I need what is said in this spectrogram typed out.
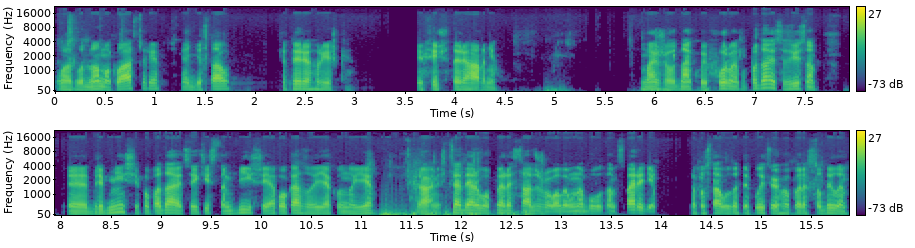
От в одному кластері я дістав 4 горішки. І всі 4 гарні. Майже однакової форми попадаються, звісно, е, дрібніші, попадаються якісь там більші. Я показую, як воно є. Реально. Це дерево пересаджували. Воно було там спереді. Ми поставили теплицю, його пересадили.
